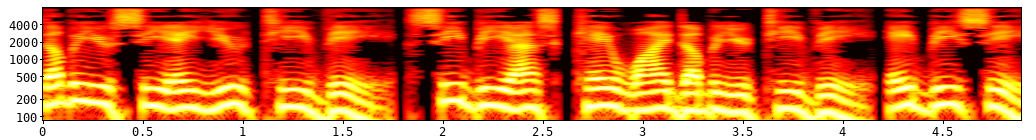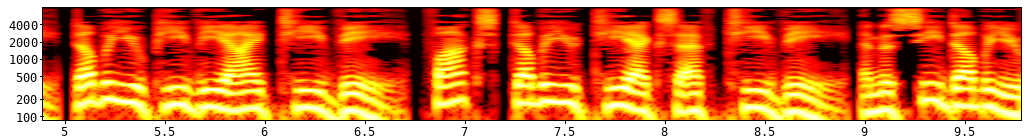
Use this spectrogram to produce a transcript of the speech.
WCAU-TV, CBS, KYW-TV, ABC, WPVI-TV, Fox, WTXF TV, and the CW,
